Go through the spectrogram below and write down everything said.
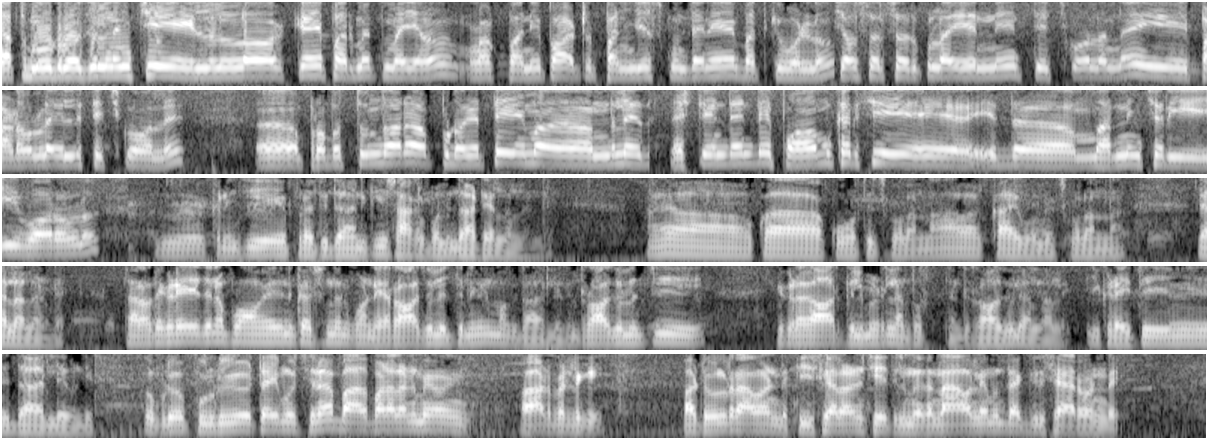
గత మూడు రోజుల నుంచి ఇళ్ళలోకే పరిమితం అయ్యాం. మాకు పని పాటలు పని చేసుకుంటేనే బతికేవాళ్ళు. అవసర సరుకులు అవన్నీ తెచ్చుకోవాలన్నా ఈ పడవల్లో వెళ్ళి తెచ్చుకోవాలి. ప్రభుత్వం ద్వారా అప్పుడు అయితే ఏమీ అందలేదు. నెక్స్ట్ ఏంటంటే పాము కరిసి ఇద్దరు మరణించారు ఈ వారంలో. ఇక్కడ నుంచి ప్రతిదానికి సాకలపల్లిని దాటి వెళ్ళాలండి ఒక కూర తెచ్చుకోవాలన్నా కాయగూరలు తెచ్చుకోవాలన్నా వెళ్ళాలండి. తర్వాత ఇక్కడ ఏదైనా పాము ఏదైనా కలిసింది అనుకోండి రాజులు వెళ్తేనే కానీ మాకు దారి లేదు రాజుల నుంచి ఇక్కడ ఆరు కిలోమీటర్లు ఎంత వస్తుందండి? రాజులు వెళ్ళాలి. ఇక్కడైతే ఏమీ దారి లేవండి. ఇప్పుడు పురుడు టైం వచ్చినా బాధపడాలని మేము ఆడబిడ్డకి అటువులు రావండి తీసుకెళ్ళాలని చేతుల మీద. నావలేమో దగ్గర చేరవండి.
